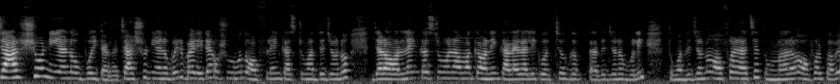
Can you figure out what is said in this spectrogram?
চারশো নিরানব্বই টাকা, চারশো নিরানব্বই বাট এটা শুধুমাত্র অফলাইন কাস্টমারদের জন্য, যারা অনলাইন কাস্টমার আমাকে অনেক গালাগালি করছ তাদের জন্য বলি, তোমাদের জন্য অফার আছে, তোমরাও অফার পাবে।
